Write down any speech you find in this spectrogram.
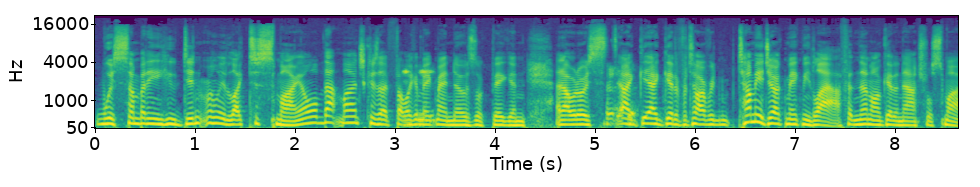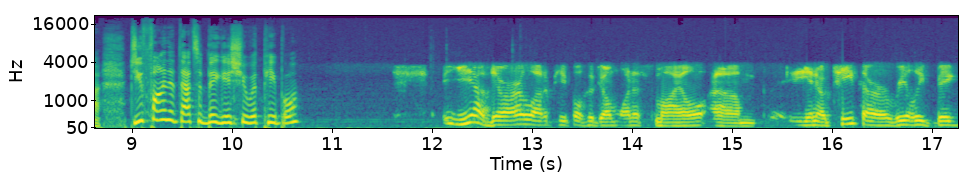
was somebody who didn't really like to smile that much because I felt like it made my nose look big, and and I would always I, I get a photographer tell me a joke, make me laugh, and then I'll get a natural smile. Do you find that that's a big issue with people? Yeah, there are a lot of people who don't want to smile. Um, you know, teeth are a really big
